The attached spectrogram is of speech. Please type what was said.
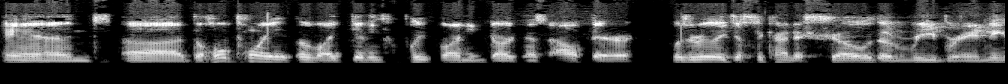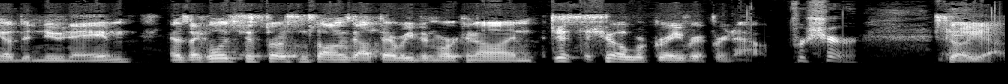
and uh, the whole point of like getting complete blinding darkness out there was really just to kind of show the rebranding of the new name. And I was like, well, let's just throw some songs out there we've been working on just to show we're Graveripper now. For sure. So yeah,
